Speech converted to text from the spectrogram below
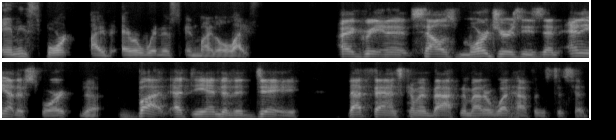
any sport I've ever witnessed in my life. I agree, and it sells more jerseys than any other sport. Yeah. But at the end of the day, that fan's coming back no matter what happens to said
